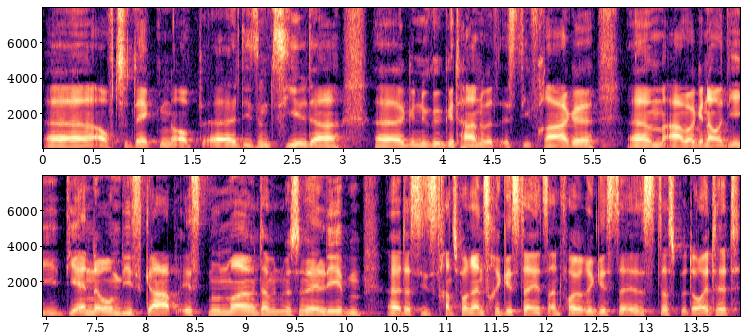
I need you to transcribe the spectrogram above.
äh, aufzudecken. Ob äh, diesem Ziel da äh, Genüge getan wird, ist die Frage. Ähm, aber genau, die, die Änderung, die es gab, ist nun mal, und damit müssen wir leben, äh, dass dieses Transparenzregister jetzt ein Vollregister ist. Das bedeutet,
